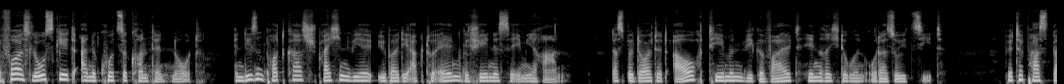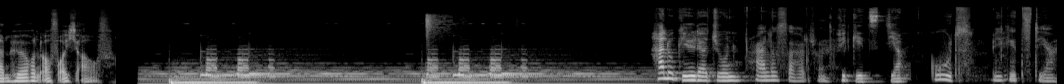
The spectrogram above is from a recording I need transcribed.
Bevor es losgeht, eine kurze Content Note. In diesem Podcast sprechen wir über die aktuellen Geschehnisse im Iran. Das bedeutet auch Themen wie Gewalt, Hinrichtungen oder Suizid. Bitte passt beim Hören auf euch auf. Hallo Gilda Jun. Hallo Sarah Jun. Wie geht's dir? Gut. Wie geht's dir?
